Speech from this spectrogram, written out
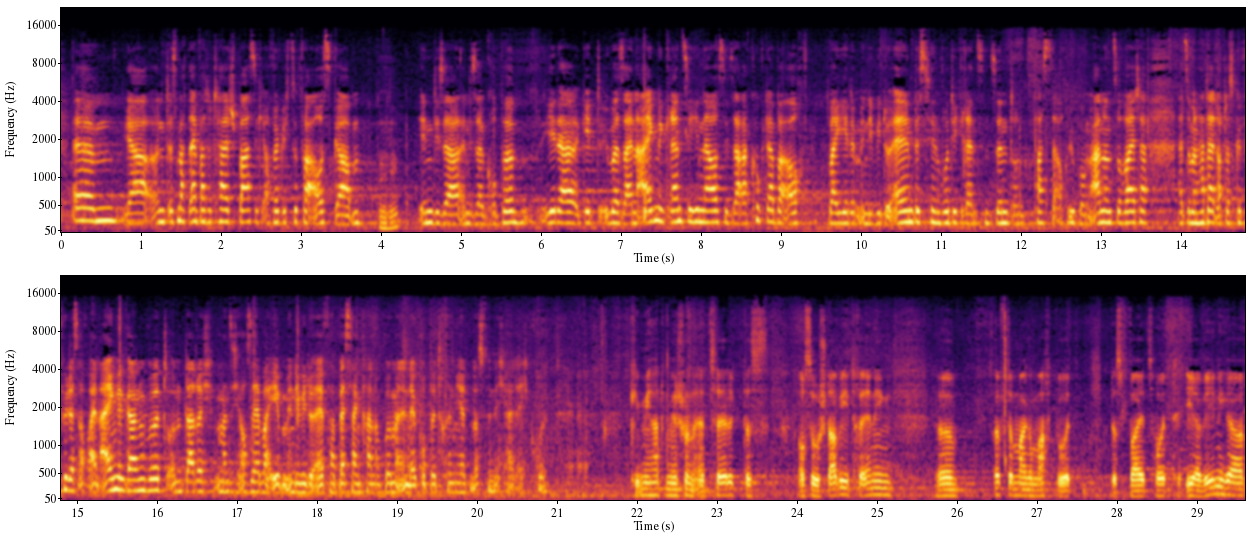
ähm, ja, und es macht einfach total Spaß, sich auch wirklich zu verausgaben in, dieser, in dieser Gruppe. Jeder geht über seine eigene Grenze hinaus. Die Sarah guckt aber auch bei jedem individuell ein bisschen, wo die Grenzen sind und passt da auch Übungen an und so weiter. Also man hat halt auch das Gefühl, dass auf einen eingegangen wird und dadurch man sich auch selber eben individuell verbessern kann, obwohl man in der Gruppe trainiert. Und das finde ich halt echt cool. Kimi hat mir schon erzählt, dass auch so Stabi-Training äh, öfter mal gemacht wird. Das war jetzt heute eher weniger,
